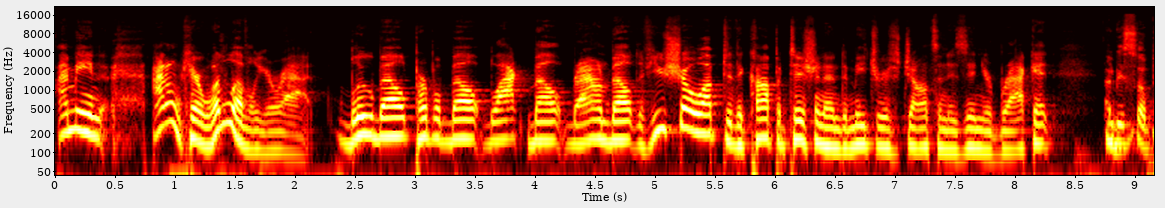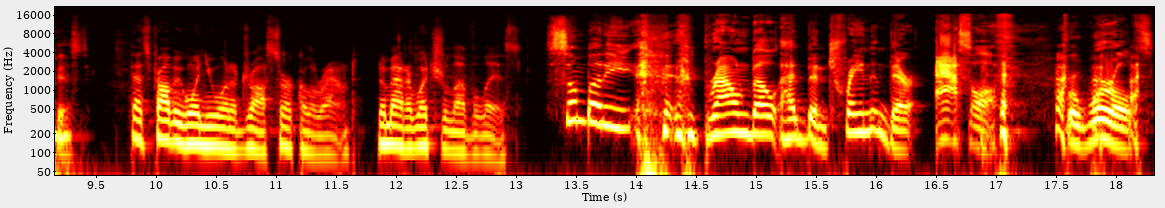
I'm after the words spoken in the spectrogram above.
I mean, I don't care what level you're at blue belt, purple belt, black belt, brown belt, if you show up to the competition and Demetrious Johnson is in your bracket, I'd be so pissed. That's probably one you want to draw a circle around, no matter what your level is. Somebody, brown belt, had been training their ass off for worlds,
